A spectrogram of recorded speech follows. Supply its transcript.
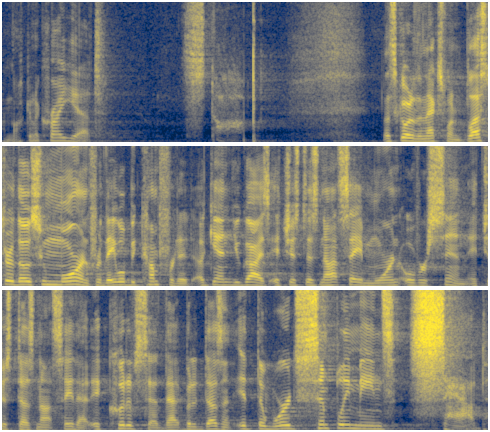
I'm not going to cry yet. Stop. Let's go to the next one. Blessed are those who mourn, for they will be comforted. Again, you guys, it just does not say mourn over sin. It just does not say that. It could have said that, but it doesn't. It, the word simply means sad.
